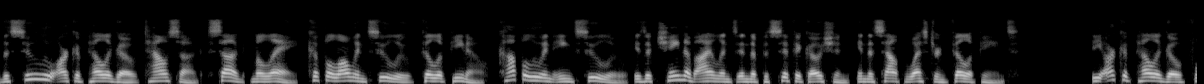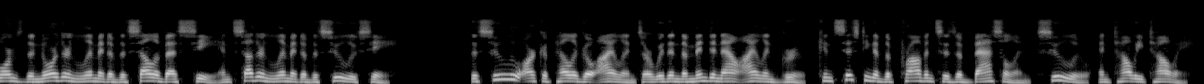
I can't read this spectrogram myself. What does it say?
The Sulu Archipelago Tausug, Sug, Malay, Kapalawan Sulu, Filipino, Kapuluan ng Sulu, is a chain of islands in the Pacific Ocean, in the southwestern Philippines. The archipelago forms the northern limit of the Celebes Sea and southern limit of the Sulu Sea. The Sulu Archipelago Islands are within the Mindanao Island Group, consisting of the provinces of Basilan, Sulu, and Tawi-Tawi.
